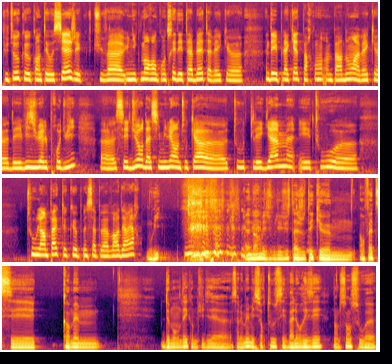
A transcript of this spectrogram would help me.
plutôt que quand tu es au siège et que tu vas uniquement rencontrer des tablettes avec euh, des plaquettes par pardon, avec euh, des visuels produits. c'est dur d'assimiler en tout cas toutes les gammes et tout, tout l'impact que ça peut avoir derrière. Oui. non, mais je voulais juste ajouter que, en fait, c'est quand même demander, comme tu disais, euh, Salomé, mais surtout c'est valoriser dans le sens où, euh,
